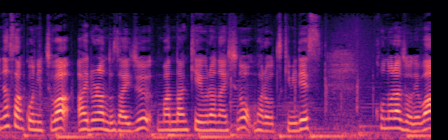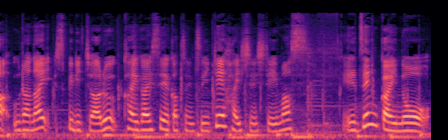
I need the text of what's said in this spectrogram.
皆さんこんにちは。アイルランド在住漫談系占い師の丸尾月見です。このラジオでは占いスピリチュアル海外生活について配信しています。えー前回の、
